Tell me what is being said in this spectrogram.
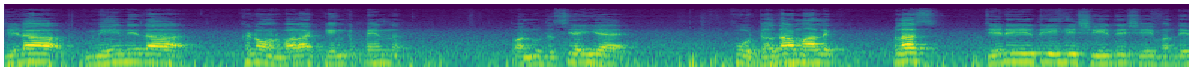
ਜਿਹੜਾ ਮੇਨ ਇਹਦਾ ਖਡਾਉਣ ਵਾਲਾ ਕਿੰਗ ਪਿਨ ਤੁਹਾਨੂੰ ਦੱਸਿਆ ਹੀ ਹੈ ਹੋਟਲ ਦਾ ਮਾਲਕ ਪਲੱਸ ਜਿਹੜੇ ਇਹਦੇ ਇਹ 6 ਦੇ 6 ਬੰਦੇ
